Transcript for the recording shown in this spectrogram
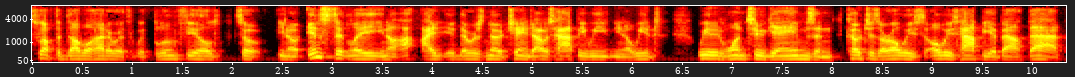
swept the doubleheader with with Bloomfield. So you know, instantly, you know, I, I, there was no change. I was happy. We you know we had we had won two games, and coaches are always always happy about that.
